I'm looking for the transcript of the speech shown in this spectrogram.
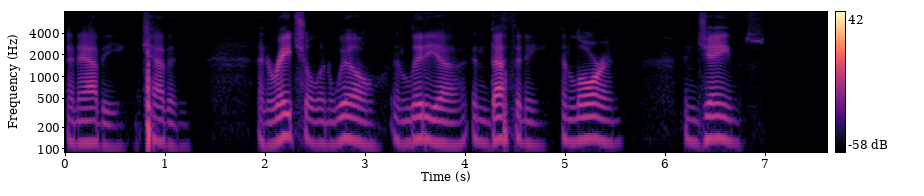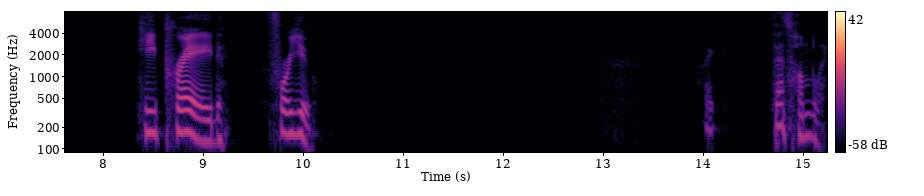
and Abby and Kevin and Rachel and Will and Lydia and Bethany and Lauren and James. He prayed for you. Like, that's humbling.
